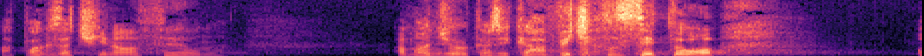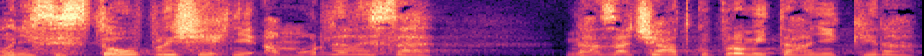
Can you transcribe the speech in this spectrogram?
a pak začínal film. A manželka říká, viděl jsi to? Oni si stoupli všichni a modlili se na začátku promítání kina.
